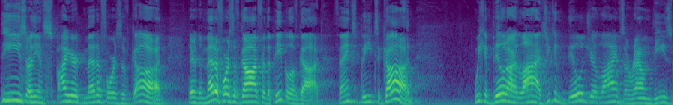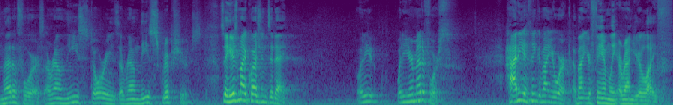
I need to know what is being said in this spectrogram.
These are the inspired metaphors of God. They're the metaphors of God for the people of God. Thanks be to God. We can build our lives. You can build your lives around these metaphors, around these stories, around these scriptures. So here's my question today. What are, you, what are your metaphors? How do you think about your work, about your family, around your life?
